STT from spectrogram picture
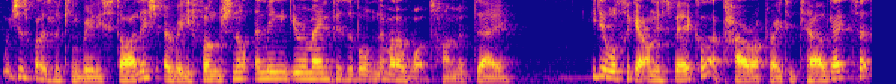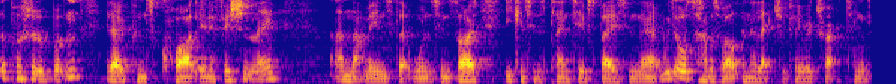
which as well as looking really stylish, are really functional and meaning you remain visible no matter what time of day. You do also get on this vehicle a power operated tailgate, so at the push of a button it opens quietly and efficiently and that means that once inside you can see there's plenty of space in there. We'd also have as well an electrically retracting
